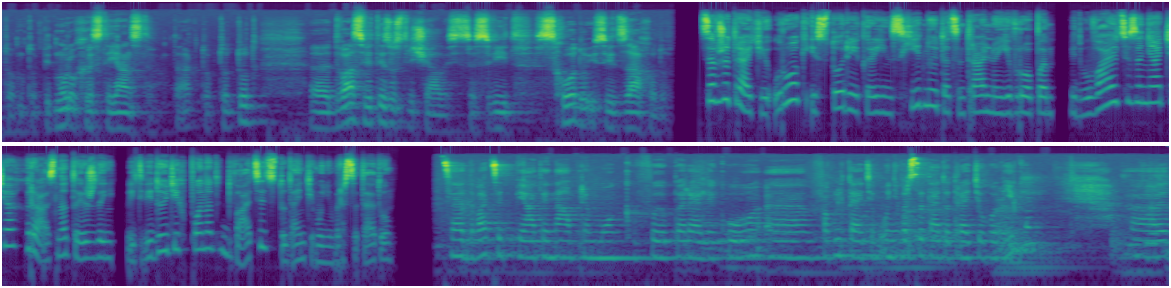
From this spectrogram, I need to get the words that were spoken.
тобто підмурок християнства. Так? Тобто тут е, два світи зустрічались: це світ Сходу і світ Заходу. Це вже третій урок історії країн Східної та Центральної Європи. Відбуваються заняття раз на тиждень. Відвідують їх понад 20 студентів університету. Це 25-й напрямок в переліку е, факультетів університету третього віку. Е,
